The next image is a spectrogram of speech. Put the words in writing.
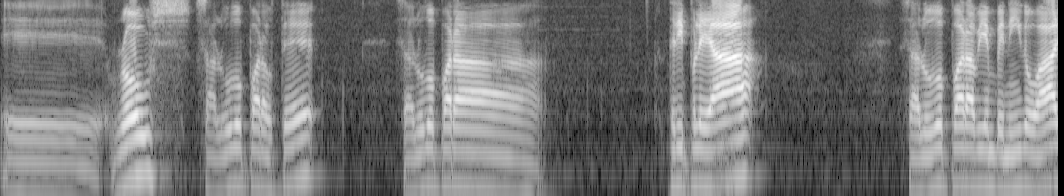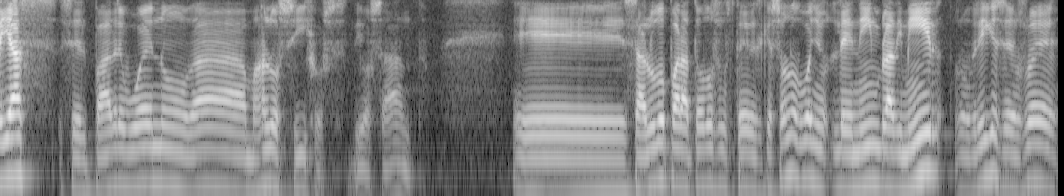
eh, Rose, saludo para usted. Saludo para Triple A. Saludo para Bienvenido Arias. Si el Padre Bueno da malos hijos, Dios santo. Eh, saludo para todos ustedes, que son los dueños. Lenín Vladimir Rodríguez. Eh,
